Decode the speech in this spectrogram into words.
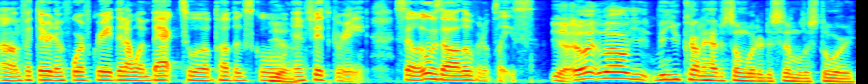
um, for third and fourth grade, then I went back to a public school Yeah. in fifth grade. So it was all over the place. Yeah, uh, well, you, when you kind of had somewhat of a similar story.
